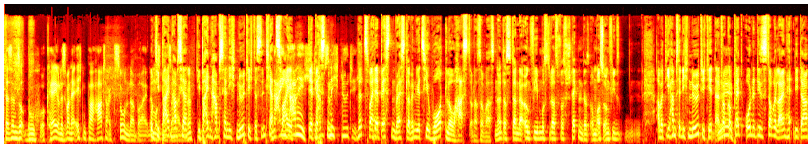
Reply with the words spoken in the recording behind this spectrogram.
das sind so, buh, okay, und es waren ja echt ein paar harte Aktionen dabei. Ne, und die beiden haben es ja, ne? die beiden haben es ja nicht nötig. Das sind ja Nein, zwei gar nicht. der die besten, nicht nötig. Ne, zwei der besten Wrestler. Wenn du jetzt hier Wardlow hast oder sowas, ne, dass dann da irgendwie musst du das was stecken, das um aus irgendwie. Aber die haben es ja nicht nötig. Die hätten einfach nee. komplett ohne diese Storyline hätten die da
